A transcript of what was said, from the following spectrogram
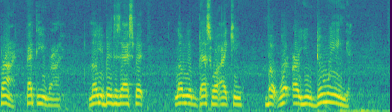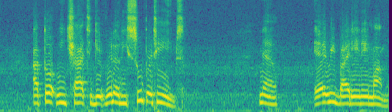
Brian, back to you, Brian. Love your business aspect, love your basketball IQ, but what are you doing? I thought we tried to get rid of these super teams. Now, everybody and their mama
